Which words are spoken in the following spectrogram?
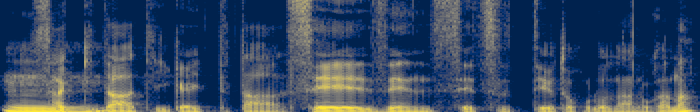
うんさっきダーティが言ってた性善説っていうところなのかな。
